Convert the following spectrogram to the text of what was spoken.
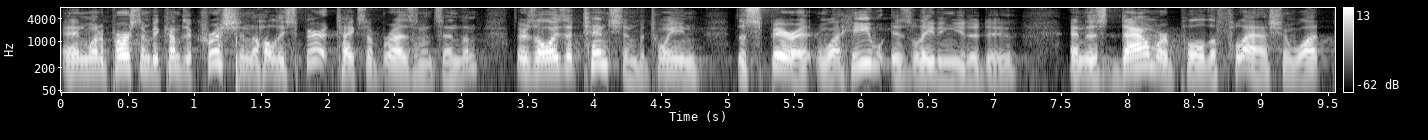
And when a person becomes a Christian, the Holy Spirit takes up residence in them. There's always a tension between the Spirit and what He is leading you to do, and this downward pull, the flesh, and what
